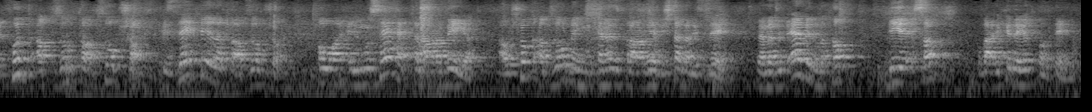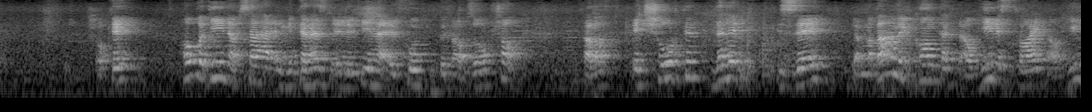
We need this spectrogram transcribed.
الفوت ابزورب تابزورب شوك إزاي تقدر تابزورب شوك هو المساعد في العربية أو شوك ابزوربنج ميكانيزم في العربية بيشتغل إزاي؟ لما بتقابل مطب بيقصر وبعد كده يدخل تاني. أوكي؟ هو دي نفسها الميكانيزم اللي فيها الفوت بتابزورب شوك خلاص اتشورتن ذا ليمب إزاي لما بعمل كونتاكت أو هيل سترايك أو هيل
